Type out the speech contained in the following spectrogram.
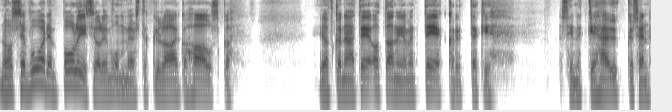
No se vuoden poliisi oli mun mielestä kyllä aika hauska – jotka nämä te Otaniemen teekkarit teki sinne Kehä Ykkösen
